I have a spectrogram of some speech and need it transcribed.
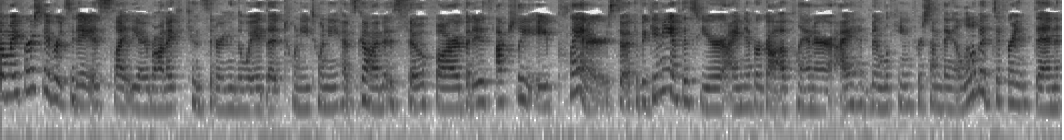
So my first favorite today is slightly ironic considering the way that 2020 has gone so far, but it is actually a planner. So at the beginning of this year, I never got a planner. I had been looking for something a little bit different than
